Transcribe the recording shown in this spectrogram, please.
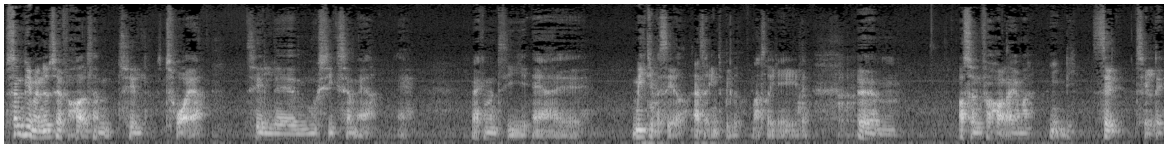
sådan bliver man nødt til at forholde sig til, tror jeg, til øh, musik, som er, ja, hvad kan man sige, er øh, mediebaseret, altså indspillet materiale. Øh, og sådan forholder jeg mig egentlig selv til det.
